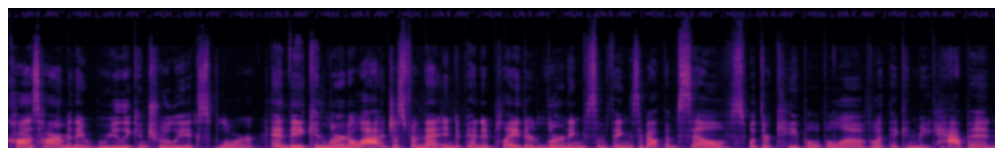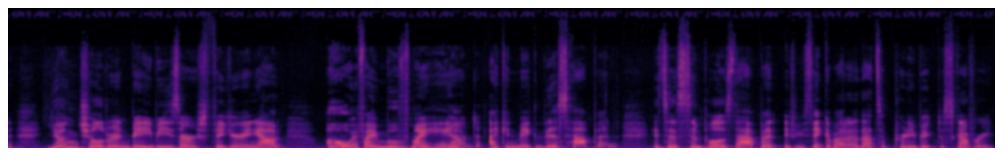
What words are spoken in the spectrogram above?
cause harm, and they really can truly explore. And they can learn a lot just from that independent play. They're learning some things about themselves, what they're capable of, what they can make happen. Young children, babies are figuring out oh, if I move my hand, I can make this happen. It's as simple as that. But if you think about it, that's a pretty big discovery.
